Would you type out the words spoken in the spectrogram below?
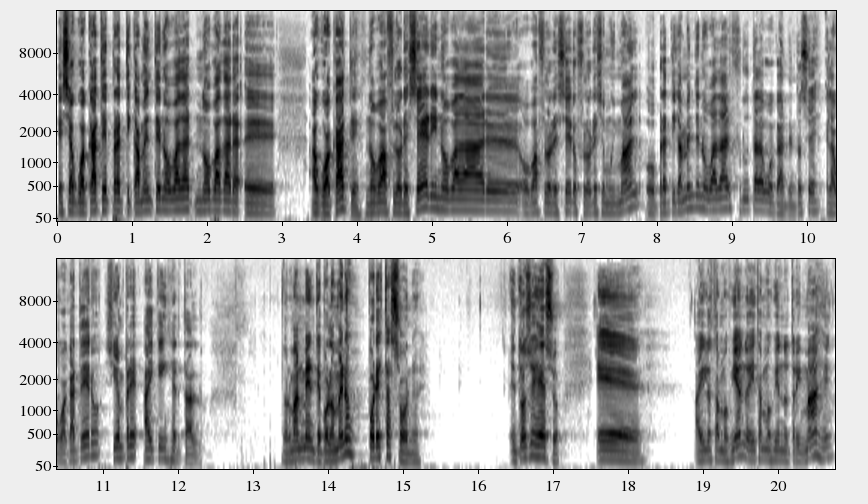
ese aguacate prácticamente no va a dar, no va a dar eh, aguacate, no va a florecer y no va a dar, eh, o va a florecer o florece muy mal, o prácticamente no va a dar fruta de aguacate. Entonces el aguacatero siempre hay que injertarlo. Normalmente, por lo menos por esta zona. Entonces eso, eh, ahí lo estamos viendo, ahí estamos viendo otra imagen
